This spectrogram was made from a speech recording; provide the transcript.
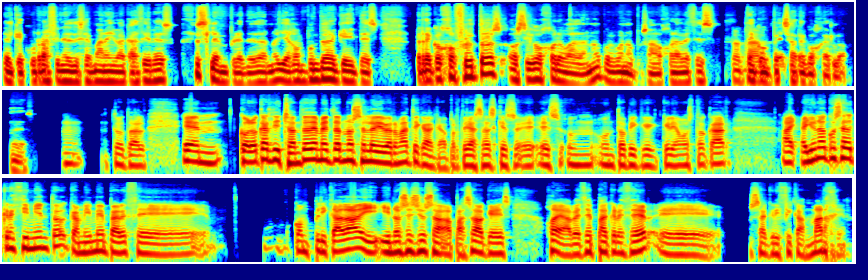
el que curra fines de semana y vacaciones es el emprendedor, ¿no? Llega un punto en el que dices, ¿recojo frutos o sigo jorobado, ¿no? Pues bueno, pues a lo mejor a veces te compensa recogerlo, ¿sabes? Mm, total. Em, con lo que has dicho, antes de meternos en lo ibermática, que aparte ya sabes que es, un, un tópico que queríamos tocar, hay, una cosa del crecimiento que a mí me parece complicada y, no sé si os ha pasado, que es, joder, a veces para crecer eh, sacrificas margen.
